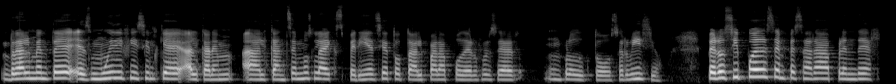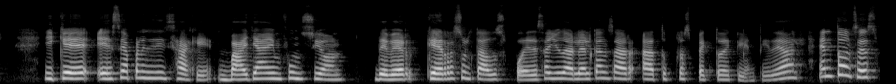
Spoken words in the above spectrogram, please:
Realmente es muy difícil que alcancemos la experiencia total para poder ofrecer un producto o servicio, pero sí puedes empezar a aprender y que ese aprendizaje vaya en función de ver qué resultados puedes ayudarle a alcanzar a tu prospecto de cliente ideal. Entonces,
